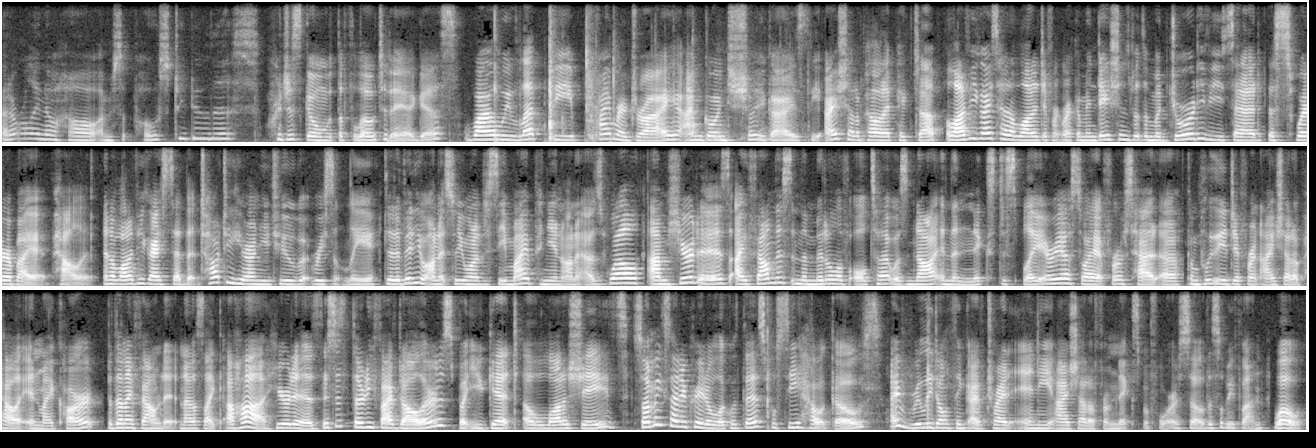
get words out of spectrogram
I don't really know how I'm supposed to do this. We're just going with the flow today, I guess. While we let the primer dry, I'm going to show you guys the eyeshadow palette I picked up. A lot of you guys had a lot of different recommendations, but the majority of you said the Swear By It palette. And a lot of you guys said that Tati here on YouTube recently did a video on it, so you wanted to see my opinion on it as well. Um, here it is. I found this in the middle of Ulta was not in the NYX display area, so I at first had a completely different eyeshadow palette in my cart, but then I found it and I was like, aha, here it is. This is $35, but you get a lot of shades. So I'm excited to create a look with this. We'll see how it goes. I really don't think I've tried any eyeshadow from NYX before, so this will be fun. Whoa,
